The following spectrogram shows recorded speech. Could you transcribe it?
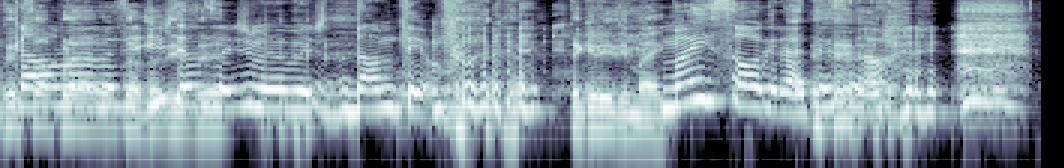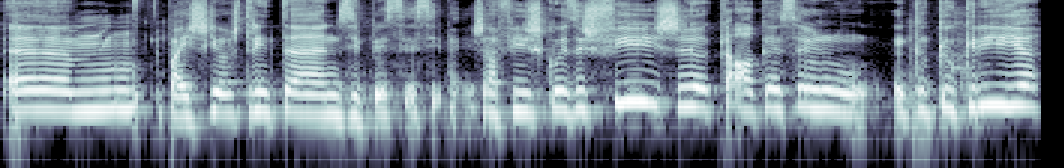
Tem só para- mas só para isto é um dizer. desejo meu, mas dá-me tempo. Tem querido e mãe. Mãe e sogra, atenção. um, pai, cheguei aos 30 anos e pensei assim: bem, já fiz coisas fixe, alcancei aquilo que eu queria,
